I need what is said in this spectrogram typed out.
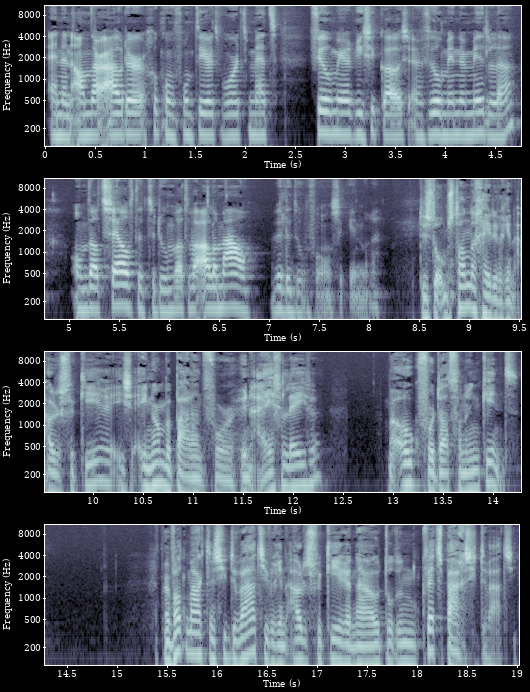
En een ander ouder geconfronteerd wordt met veel meer risico's en veel minder middelen om datzelfde te doen wat we allemaal willen doen voor onze kinderen. Dus de omstandigheden waarin ouders verkeren is enorm bepalend voor hun eigen leven, maar ook voor dat van hun kind. Maar wat maakt een situatie waarin ouders verkeren nou tot een kwetsbare situatie?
